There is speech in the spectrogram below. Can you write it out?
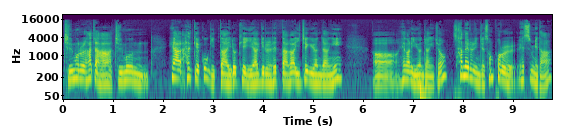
질문을 하자 질문해야 할 게 꼭 있다 이렇게 이야기를 했다가 이채기 위원장이 어 행안위 위원장이죠 사내를 이제 선포를 했습니다.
